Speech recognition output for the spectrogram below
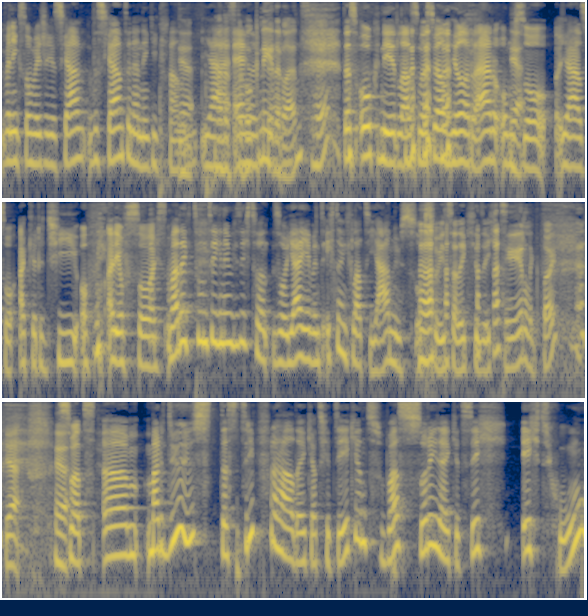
ben ik zo'n beetje geschaamd, beschaamd en dan denk ik van... Ja. Ja, maar dat is toch ook ja. Nederlands, hè? Dat is ook Nederlands, maar het is wel heel raar om Ja. zo, ja, zo akkergie of, allee, of zo. Wat had ik toen tegen hem gezegd? Van, zo, ja, je bent echt een gladianus of zoiets had ik gezegd. Heerlijk, toch? Ja, Ja. zwart. Ehm, maar dus, dat stripverhaal dat ik had getekend was, sorry dat ik het zeg, echt goed.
